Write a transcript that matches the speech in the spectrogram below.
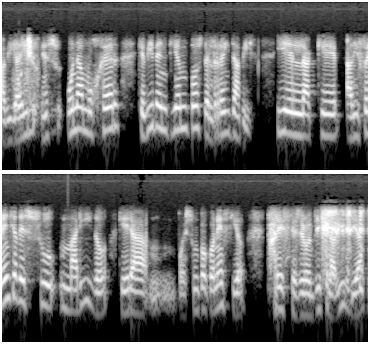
Abigail es una mujer que vive en tiempos del rey David y en la que, a diferencia de su marido, que era mm, pues un poco necio, parece, según dice la Biblia,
